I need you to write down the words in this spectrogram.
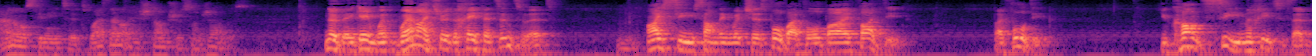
animals can eat it. Why is that not hishtamshus on Shabbos? No, but again, when, when I throw the chayfetz into it, hmm. I see something which is four by four by five deep, by four deep. You can't see mechitzas then.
